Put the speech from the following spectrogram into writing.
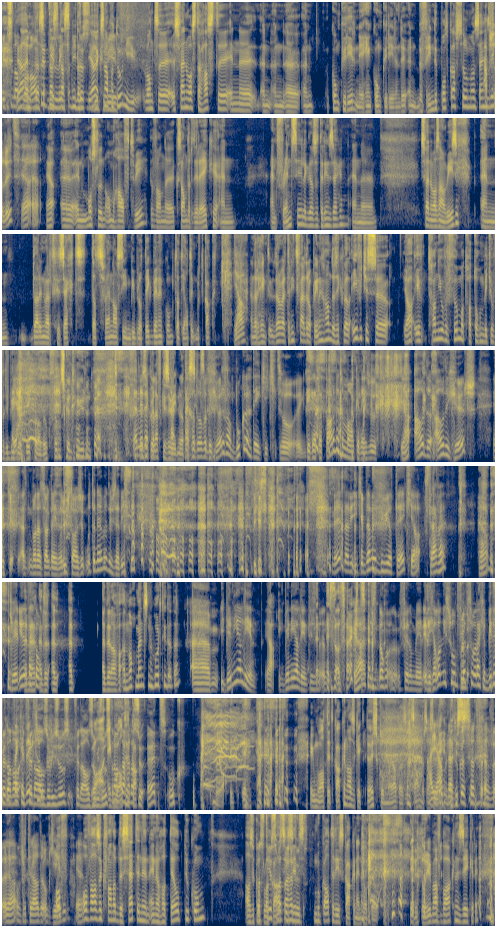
Ik snap Ja, nog altijd dat die link niet dat- Ja, ik snap twee. het ook niet. Want eh, Sven was te gast eh, in eh, een, een, eh, een concurrerende, nee, geen concurrerende, een bevriende podcast, zullen we maar zeggen. Absoluut, ja, ja. Ja, eh, in Mosselen om half twee van eh, Xander de Rijke en, en Friends, eigenlijk, dat ze het erin zeggen. En eh, Sven was aanwezig en daarin werd gezegd dat Sven, als hij een bibliotheek binnenkomt, dat hij altijd moet kakken. Ja, En daar, ging, daar werd er niet verder op ingegaan, dus ik wil eventjes... ja, even, het gaat niet over film, maar het gaat toch een beetje over de bibliotheek, waar je ook films kunt huren. Ja, nee, dus ik wil even weten hoe dat, dat gaat zit. over de geur van boeken, denk ik. Zo, ik denk dat dat daarmee te maken heeft. Zo, ja, oude, oude geur. Ik, eh, maar dan zou ik dat in de rust thuis ook moeten hebben, dus dat is niet. dus, nee, dat, ik heb dat bij de bibliotheek, ja. Straf, hè? Ja, ik weet niet En, dat dat en, komt. en, en, en nog mensen hoort die dat dan? Ehm, ik ben niet alleen. Ja, ik ben niet alleen. Het is een, een- Is dat echt? ja, het is nog een fenomeen. En je niet zo'n plots waar je dat binnenkomt al, dat je ik vind denkt dat zo... sowieso, ik vind dat al Ja, sowieso ik straf dat je dat zo uit, ook. ik moet altijd kakken als ik thuis kom, maar ja, dat is iets anders. Ah als ja, je maar dat is ook een soort ja, een vertrouwde Of, omgeving. ja. of als ik van op de set in een, in een hotel toekom, als ik Dat op locatie je zit, moet ik altijd eerst kakken in het hotel. Territorium afbakenen, zeker. hè.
